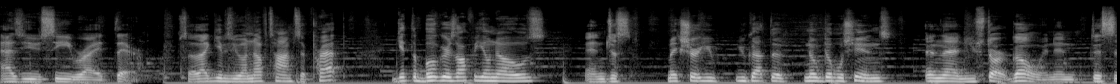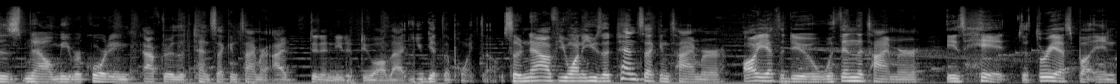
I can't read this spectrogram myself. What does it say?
as you see right there. So that gives you enough time to prep, get the boogers off of your nose, and just make sure you you got the no double shins and then you start going. And this is now me recording after the 10 second timer. I didn't need to do all that. You get the point though. So now if you want to use a 10 second timer all you have to do within the timer is hit the 3s button.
